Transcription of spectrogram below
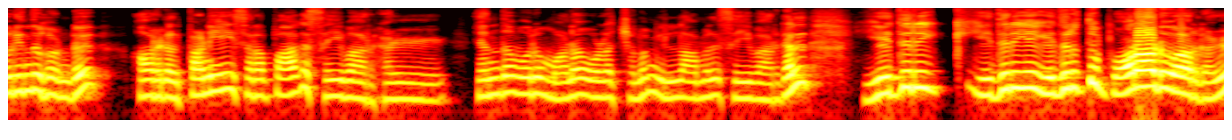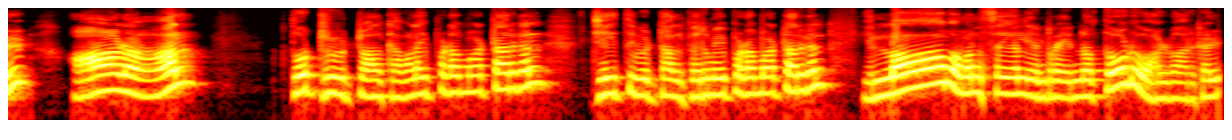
புரிந்து கொண்டு அவர்கள் பணியை சிறப்பாக செய்வார்கள். எந்த ஒரு மன உளைச்சலும் இல்லாமல் செய்வார்கள். எதிரி எதிரியை எதிர்த்து போராடுவார்கள். ஆனால் தோற்றுவிட்டால் கவலைப்பட மாட்டார்கள் ஜெயித்து விட்டால் பெருமைப்பட மாட்டார்கள் எல்லாம் அவன் செயல் என்ற எண்ணத்தோடு வாழ்வார்கள்.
